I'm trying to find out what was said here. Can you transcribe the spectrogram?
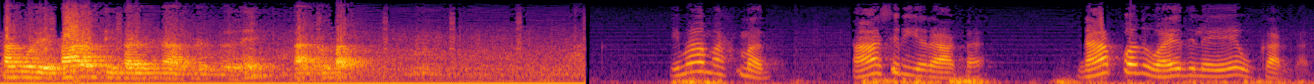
தங்களுடைய காலத்தை கடத்தினார்கள் என்பதை நாங்கள் பார்த்தோம். இமாம் அஹ்மத் ஆசிரியராக நாற்பது வயதிலேயே உட்கார்ந்தார்.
